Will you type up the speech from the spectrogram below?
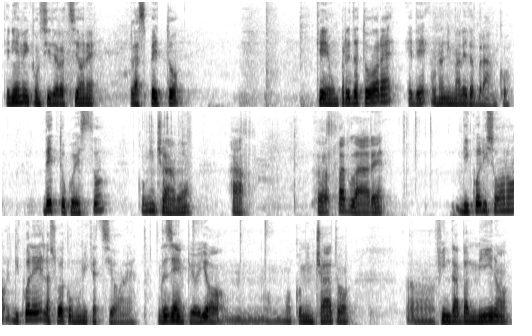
teniamo in considerazione l'aspetto che è un predatore ed è un animale da branco. Detto questo, cominciamo a uh, parlare di sono, di qual è la sua comunicazione. Ad esempio, io mm, ho cominciato uh, fin da bambino,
